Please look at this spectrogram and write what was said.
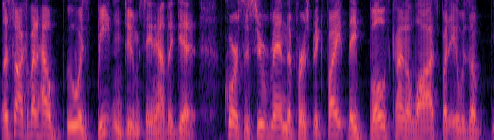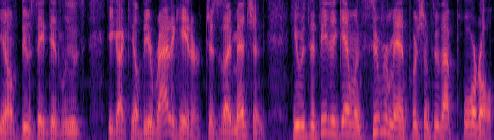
Let's talk about how who was beaten Doomsday and how they did it. Of course, the Superman, the first big fight, they both kind of lost, but it was a you know Doomsday did lose. He got killed. The Eradicator, just as I mentioned, he was defeated again when Superman pushed him through that portal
